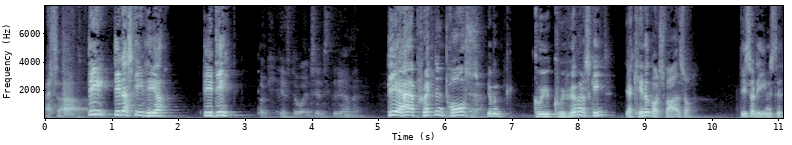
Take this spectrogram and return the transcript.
Altså, Det, det der skete her, det er det. Og kæft, det var intens, det der, mand. Det er a pregnant pause. Ja. Jamen, kunne I, kunne I høre, hvad der skete? Jeg kender godt svaret så. Det er så det eneste.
